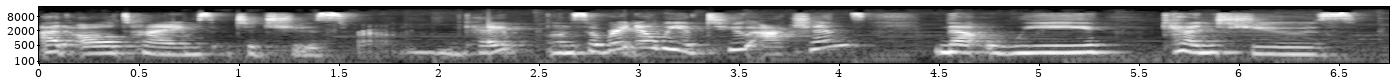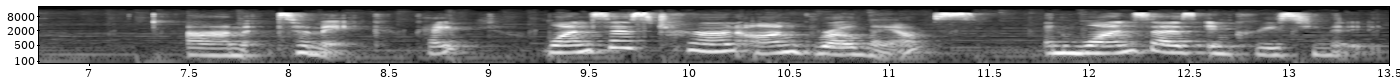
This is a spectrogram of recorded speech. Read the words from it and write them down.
at all times to choose from, okay? And so right now we have two actions that we can choose um, to make, okay? One says turn on grow lamps, and one says increase humidity.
